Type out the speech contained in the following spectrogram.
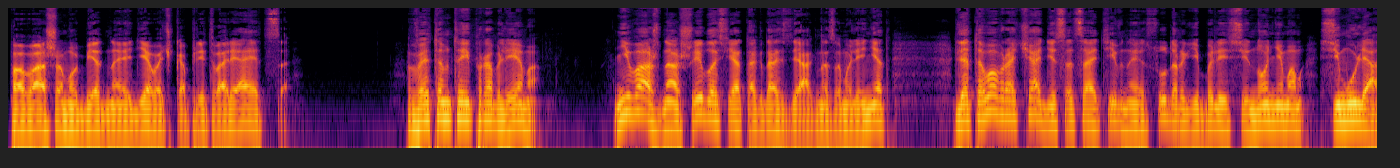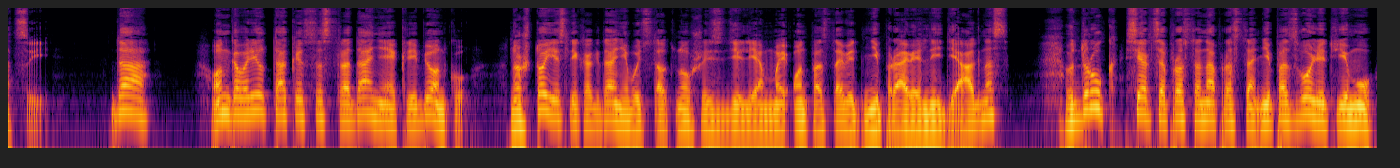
«По-вашему, бедная девочка притворяется?» В этом-то и проблема. Неважно, ошиблась я тогда с диагнозом или нет, для того врача диссоциативные судороги были синонимом симуляции. Да, он говорил так из сострадания к ребенку, но что, если когда-нибудь, столкнувшись с дилеммой, он поставит неправильный диагноз? Вдруг сердце просто-напросто не позволит ему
